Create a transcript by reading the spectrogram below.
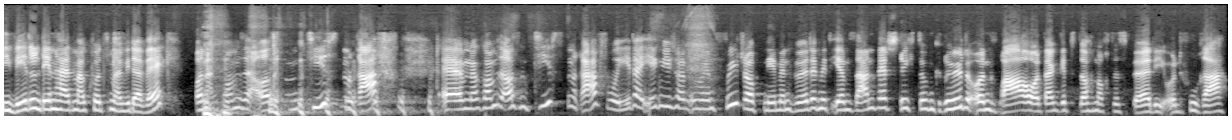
die wedeln den halt mal kurz mal wieder weg und dann kommen sie aus dem tiefsten Raff, ähm, dann kommen sie aus dem tiefsten Raff, wo jeder irgendwie schon immer einen Freedrop nehmen würde mit ihrem Sandwich Richtung Grün und wow, und dann gibt's doch noch das Birdie und hurra.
